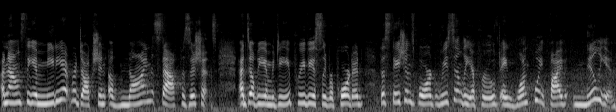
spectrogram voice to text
announced the immediate reduction of nine staff positions. At WMBD, previously reported, the station's board recently approved a $1.5 million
